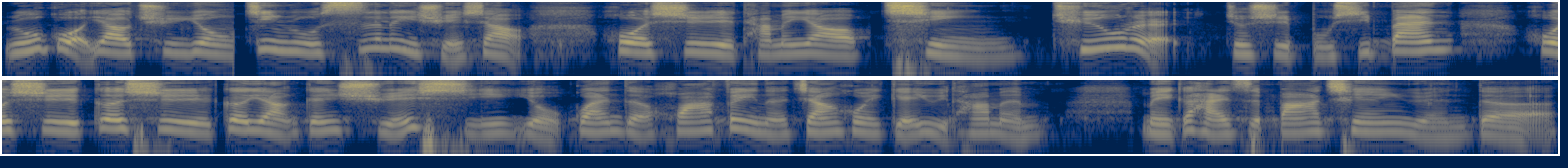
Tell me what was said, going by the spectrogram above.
如果要去用进入私立学校，或是他们要请 tutor，就是补习班，或是各式各样跟学习有关的花费呢，将会给予他们每个孩子八千元的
